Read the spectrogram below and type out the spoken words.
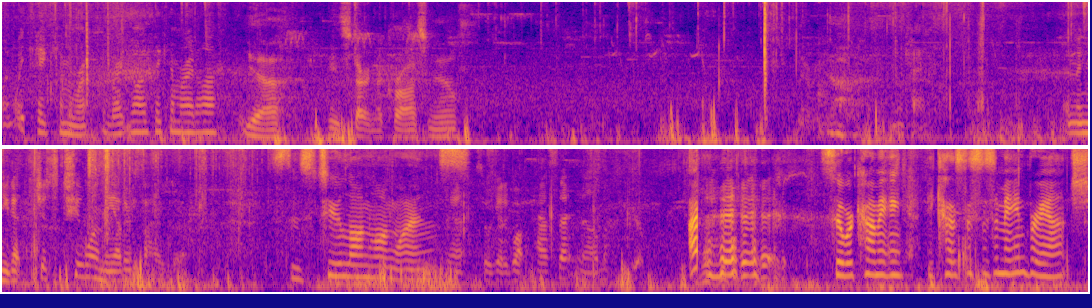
don't we take him right? right you want to take him right off? Yeah. He's starting to cross now. Okay. And then you got just two on the other side there. This is two long, long Yeah, ones. so we got to go up past that nub. So we're coming, because this is a main branch,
